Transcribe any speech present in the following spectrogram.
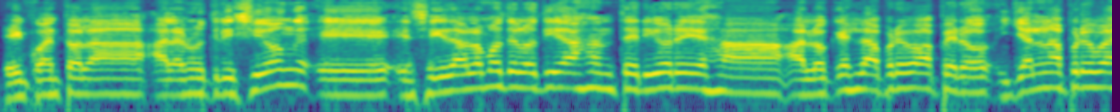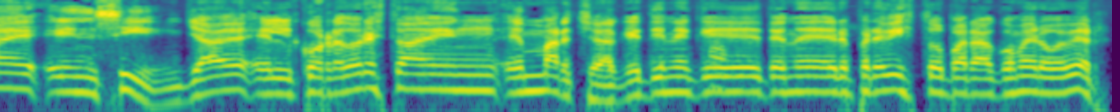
en cuanto a la, a la nutrición, eh, enseguida hablamos de los días anteriores a, a, lo que es la prueba, pero ya en la prueba en sí, ya el corredor está en, en marcha. ¿Qué tiene que tener previsto para comer o beber?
